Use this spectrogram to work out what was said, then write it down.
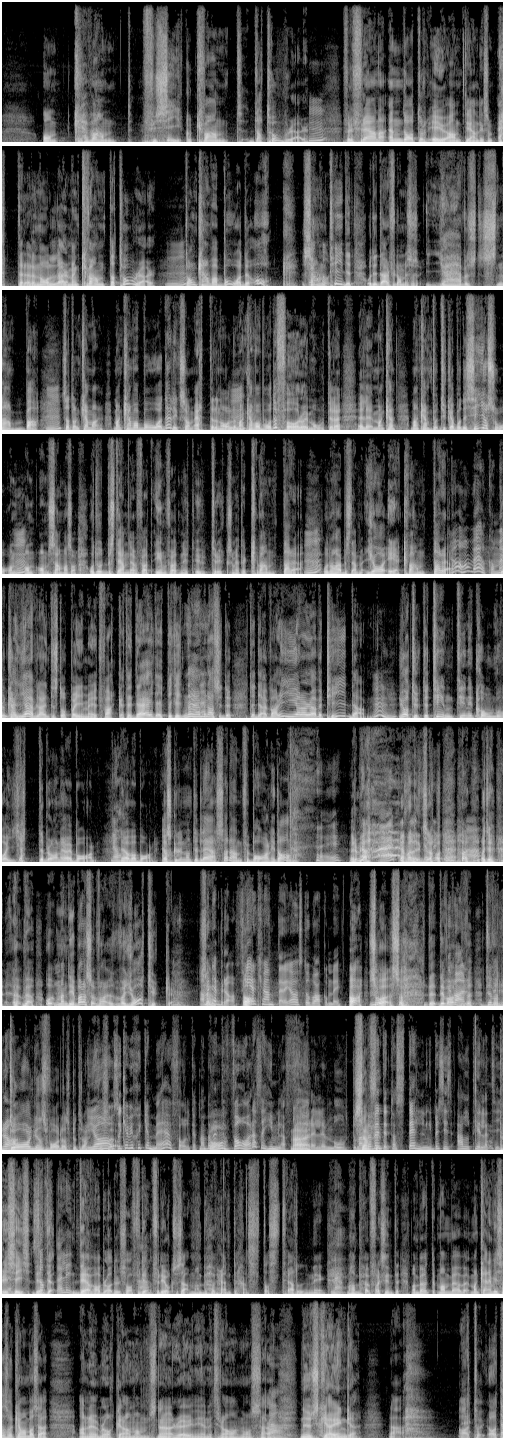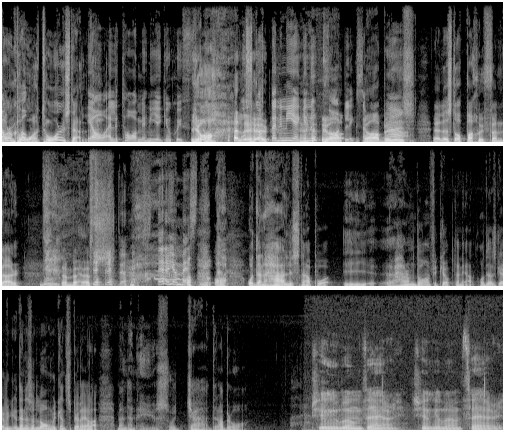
Om kvantfysik och kvantdatorer. Mm. För det fräna, en dator är ju antingen liksom ettor eller nollor. Men kvantdatorer, Mm. de kan vara både och samtidigt. Och det är därför de är så jävligt snabba. Mm. Så att de kan, man, man kan vara både liksom ettor och nollor. Mm. Man kan vara både för och emot. Eller, eller man kan, man kan tycka både si och så om, Mm. om, om samma sak. Och då bestämde jag mig för att införa ett nytt uttryck som heter kvantare. Mm. Och nu har jag bestämt mig. Jag är kvantare. Ja, välkommen. Du kan Mm. jävlar inte stoppa i mig ett fack att det där är det, det, Nej, men alltså det, det där varierar över tiden. Mm. Jag tyckte Tintin i Kongo var jättebra när jag är barn. Ja. När jag var barn. Ja. Jag skulle nog inte läsa den för barn idag. Nej, Är du med? Nej precis, jag liksom- förstår. Ja. Och det- och, men det är bara så vad, vad jag tycker. Ja, men det är bra. Fler Ja. kvantare, jag står bakom dig. Ja, så, så det, det, var, var en det var dagens vardagsbetraktelse. Ja, så kan vi skicka med folk att man behöver Ja. inte vara så himla för Nej. eller emot. Och man Sen behöver inte ta ställning precis allt hela tiden. Precis, det, det, det var bra du sa. För, Ja. det, för det är också så här, man behöver inte ens ta ställning. Nej. Man behöver faktiskt inte, man behöver inte, man behöver, man kan i vissa saker kan man bara säga, ja, nu bråkar de om snöröjning i en Tranås här. Ja. Nu ska jag inga, ja, jag tar, jag tar De en kom. påtår istället. ja, eller ta med en egen skyffel. Ja, och eller hur? skotta din egen uppfart Ja, liksom. ja, precis. Eller stoppa skyffeln där den behövs. Där gör mest nytta. Ja, och den här lyssnar jag på i häromdagen fick jag upp den igen. Och den, är så lång, vi kan inte spela hela. Men den är ju så jädra bra. Sugar bum fairy, sugar bum fairy.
